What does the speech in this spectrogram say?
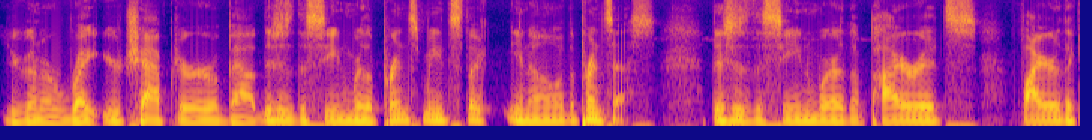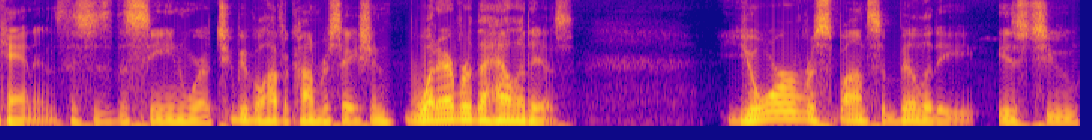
you're going to write your chapter about this is the scene where the prince meets the you know the princess. This is the scene where the pirates fire the cannons. This is the scene where two people have a conversation whatever the hell it is. Your responsibility is to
